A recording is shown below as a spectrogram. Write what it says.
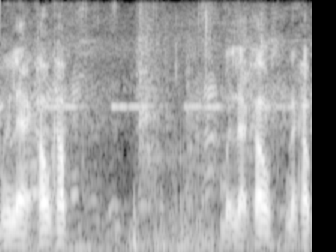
มือแรกเข้าครับ มือแรกเข้านะครับ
